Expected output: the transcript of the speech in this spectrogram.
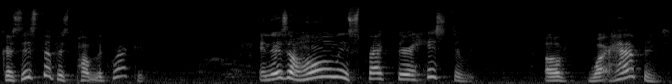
because this stuff is public record. And there's a home inspector history of what happens.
